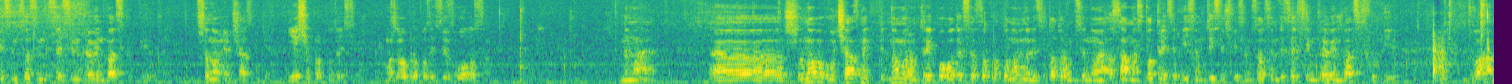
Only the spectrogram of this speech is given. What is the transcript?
877 гривень 20 копійок. Шановні учасники, є ще пропозиції? Можливо, пропозиції з голосом? Немає. Е, Шанов, учасник під номером 3 погодився з запропонованою ліцитатором ціною, а саме 138 тисяч 877 гривень 20 копійок. Два.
